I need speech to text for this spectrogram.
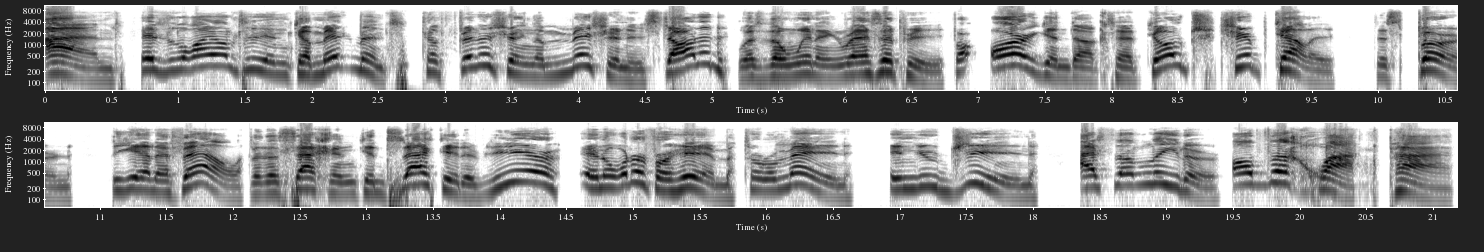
and his loyalty and commitment to finishing the mission he started, was the winning recipe for Oregon Ducks head coach Chip Kelly to spurn the NFL for the second consecutive year in order for him to remain in Eugene as the leader of the Quack Pack.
